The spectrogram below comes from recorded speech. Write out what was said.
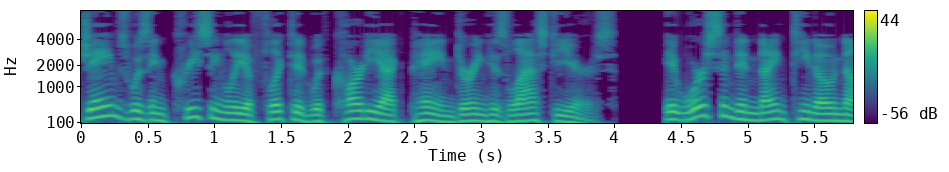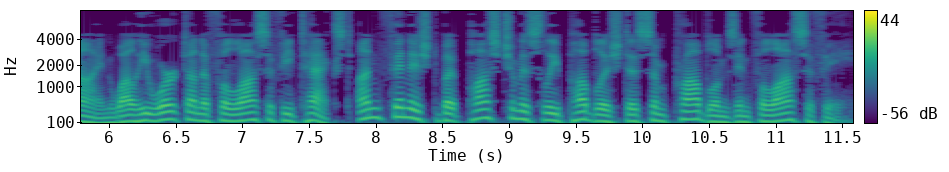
James was increasingly afflicted with cardiac pain during his last years. It worsened in 1909 while he worked on a philosophy text unfinished but posthumously published as Some Problems in Philosophy.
